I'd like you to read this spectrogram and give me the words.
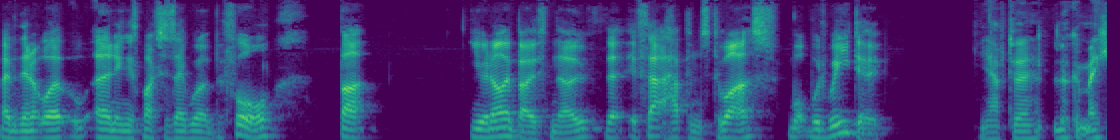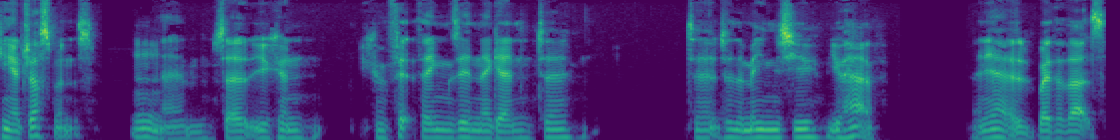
Maybe they're not earning as much as they were before, but you and I both know that if that happens to us, what would we do? You have to look at making adjustments, mm. um, so you can you can fit things in again to to, to the means you you have, and yeah, whether that's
